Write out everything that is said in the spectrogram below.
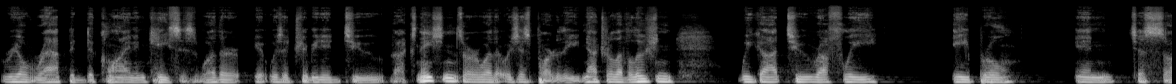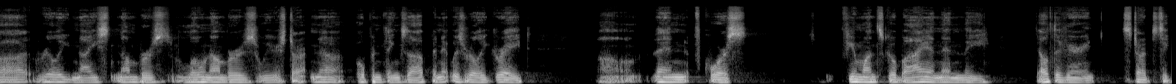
real rapid decline in cases, whether it was attributed to vaccinations or whether it was just part of the natural evolution. We got to roughly April and just saw really nice numbers, low numbers. We were starting to open things up, and it was really great. Um, then, of course, a few months go by, and then the Delta variant starts to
